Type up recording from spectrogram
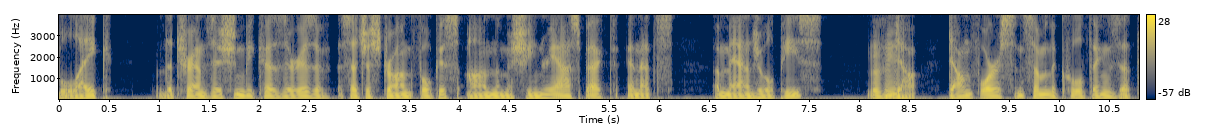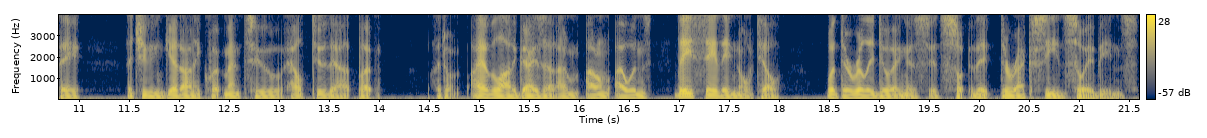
like the transition because there is a, such a strong focus on the machinery aspect, and that's a manageable piece. Down, downforce and some of the cool things that they that you can get on equipment to help do that. But I don't. I have a lot of guys that I'm, I don't. I wouldn't. They say they no till. What they're really doing is it's so, they direct seed soybeans,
